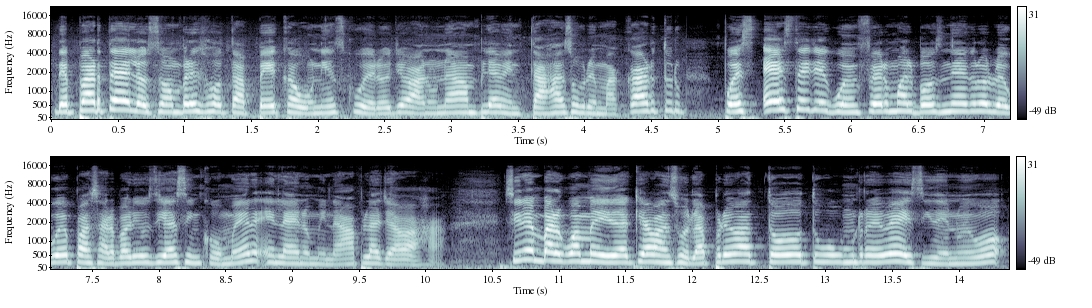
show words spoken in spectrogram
De parte de los hombres JP, Cabún y Escudero llevaban una amplia ventaja sobre MacArthur, pues este llegó enfermo al Bos Negro luego de pasar varios días sin comer en la denominada Playa Baja. Sin embargo, a medida que avanzó la prueba, todo tuvo un revés y de nuevo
